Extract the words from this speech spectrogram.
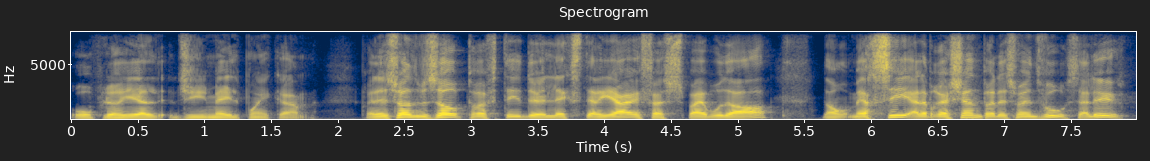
au pluriel gmail.com. Prenez soin de vous autres, profitez de l'extérieur, il fait super beau dehors. Donc, merci, à la prochaine, prenez soin de vous. Salut!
